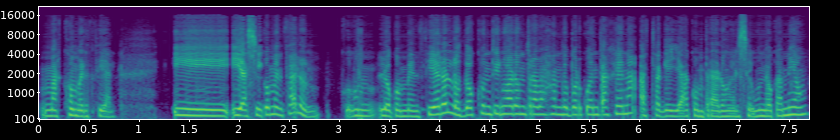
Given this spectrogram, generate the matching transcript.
más comercial. Y, y, así comenzaron. Lo convencieron, los dos continuaron trabajando por cuenta ajena hasta que ya compraron el segundo camión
